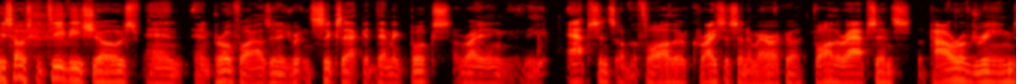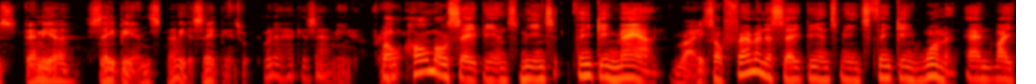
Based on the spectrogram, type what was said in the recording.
He's hosted TV shows and, and profiles, and he's written six academic books, writing The Absence of the Father, Crisis in America, Father Absence, The Power of Dreams, Femina Sapiens. Femina Sapiens, what, what the heck does that mean? well, Homo sapiens means thinking man. right. So femina sapiens means thinking woman. And my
